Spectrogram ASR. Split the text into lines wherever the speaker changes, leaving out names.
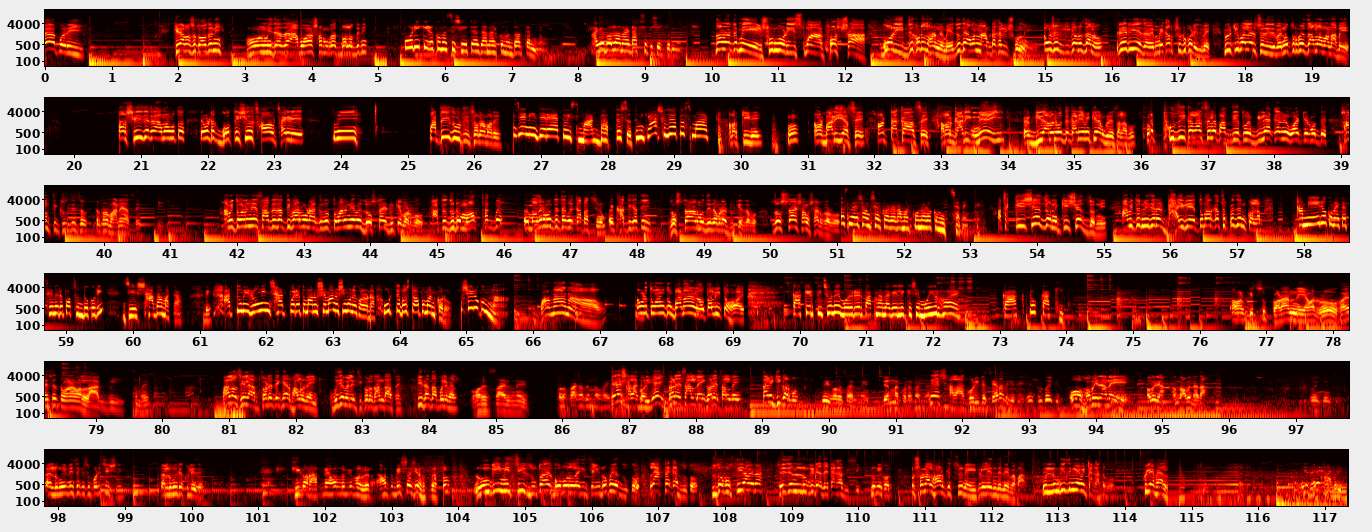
হ্যাঁ পড়ি। কিরাম আছো কদিনই মন মিজাজে আবহাওয়া সংবাদ বলো দিনই
পরি কীরকম আছে সেটা জানার কোনো দরকার নেই। আগে বলো আমার ডাকছো কিসের জন্য?
ধরো একটা মেয়ে সুন্দরী স্মার্ট ফর্সা গরিব যে কোনো ধরনের মেয়ে যদি আমার নামটা খালি শুনে। অবশ্য কি করবে জানো? রেডি হয়ে যাবে মেকআপ শুরু করে দিবে বিউটি পার্লার চলে যাবে নতুন করে জামা বানাবে। তার সেই জায়গায় আমার মতো এরকম একটা গতিশীল ছাওয়াল ছাইড়ে তুমি পাতেই তুলতেছ না আমারে।
যে নিজেরা এত স্মার্ট ভাবতেছো তুমি কি আসলে এত স্মার্ট
আমার কি নেই হুম? আমার বাড়ি আছে আমার টাকা আছে আমার গাড়ি নেই। গ্রামের মধ্যে গাড়ি আমি কিরাম করে চালাবো? ফুজি কালার ছেলে বাদ দিয়ে তুমি ব্ল্যাক অ্যান্ড হোয়াইটের মধ্যে শান্তি খুঁজতেছ এর কোনো মানে আছে? আমি তোমার নিয়ে সাথে যাতে পারব না কিন্তু তোমার নিয়ে আমি জোস্টায় ঢুকে পড়ব। হাতে দুটো মগ থাকবে। ওই মগের মধ্যে থাকবে কাপাচ্ছি ওই খাতি খাতি জোস্টার মধ্যে আমরা ঢুকে যাব। জোস্টায় সংসার করব।
সংসার করার আমার কোনো রকম ইচ্ছা নেই।
আচ্ছা কিসের জন্য কিসের জন্য? আমি তো নিজের ঢাইলে তোমার কাছে প্রেজেন্ট করলাম।
আমি এইরকম একটা ছেলেরে পছন্দ করি যে সাদা মাটা। আর তুমি রঙিন শার্ট পরে তো মানুষের মানুষই মনে করো না উঠতে বসতে অপমান করো। সেরকম না।
বানা নাও আমরা তোমার মতন বানায় নাও তাহলেই তো হয়।
কাকের পিছনে ময়ূরের পাখনা লাগাইলে কি সে ময়ূর হয়? কাক তো কাকি।
আমার কিছু করার নেই আমার রোগ হয়েছে তোমার আমার লাগবেই।
ভাই।
ভালো ছিলাম তোরে দেখে আর ভালো নেই। বুঝে ফেলেছি কোনো ধান্দা আছে। কি ধান্দা বলে ফেল?
ঘরে চাইল নেই তোরা টাকা দেন না ভাই।
এ শালা গরিব এই ঘরে চাল নেই ঘরে চাল নেই। তা আমি কি করব?
তুই ঘরে চাইল নেই দেন না করে টাকা।
এ শালা গরিবের চেহারা শুধু ও হবে না নে হবে না আমি হবে না দা।
তুই কিন্তু
লুঙ্গি নিচে কিছু পড়েছিস নি? তা লুঙ্গিটা খুলে দে।
কি কর আপনি আমার লুঙ্গি পরবেন আমার তো বিশ্বাসই হচ্ছে
লুঙ্গি নিচ্ছি জুতায় গোবর লাগিয়েছে ইউরোপের জুতো লাখ টাকার জুতো। জুতো বুঝতেই হবে না সেই জন্য লুঙ্গিটা দে টাকা দিচ্ছি। লুঙ্গি কর। সোনাল হওয়ার কিছু নেই এটা লেনদেনের ব্যাপার। তুই লুঙ্গি দিবি আমি টাকা দেবো। খুলে ফেল।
